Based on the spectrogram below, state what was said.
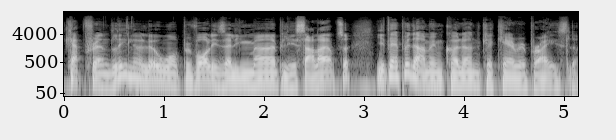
Cap Friendly, là, là où on peut voir les alignements puis les salaires, tout ça, il est un peu dans la même colonne que Carey Price. Là.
